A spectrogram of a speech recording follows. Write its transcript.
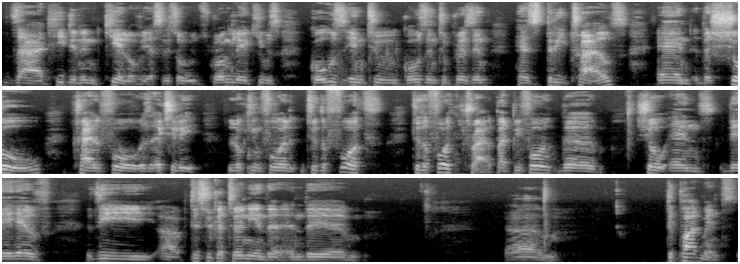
that he didn't kill obviously. So wrongly accused goes into goes into prison has three trials and the show trial 4 was actually looking forward to the fourth to the fourth trial. But before the show ends they have the uh, district attorney and the and the um, departments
